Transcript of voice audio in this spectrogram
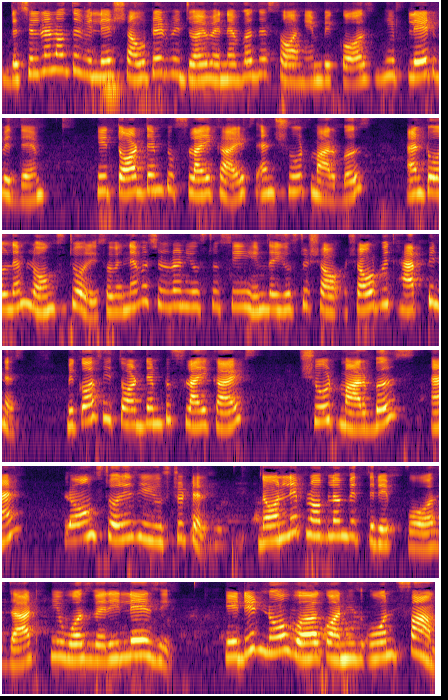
The children of the village shouted with joy whenever they saw him because he played with them. He taught them to fly kites and shoot marbles and told them long stories. So, whenever children used to see him, they used to shout, shout with happiness because he taught them to fly kites, shoot marbles, and long stories he used to tell. The only problem with Rip was that he was very lazy. He did no work on his own farm.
